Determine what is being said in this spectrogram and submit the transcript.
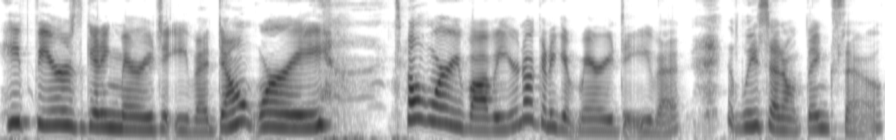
he fears getting married to Eva. Don't worry. don't worry, Bobby. You're not going to get married to Eva. At least I don't think so.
